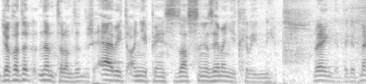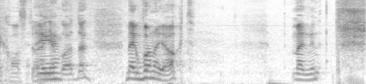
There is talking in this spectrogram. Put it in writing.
gyakorlatilag nem tudom, tehát elvitt annyi pénzt az asszony, azért mennyit kell inni? Pff, rengeteget meghasztja Igen. gyakorlatilag. Meg van a jakt, meg pff,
